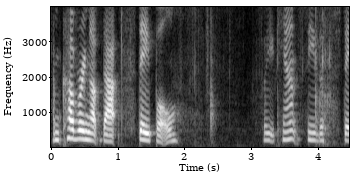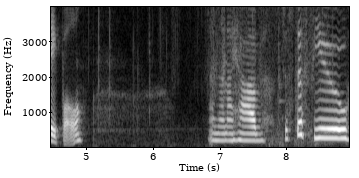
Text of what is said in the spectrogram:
I'm covering up that staple so you can't see the staple. And then I have just a few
